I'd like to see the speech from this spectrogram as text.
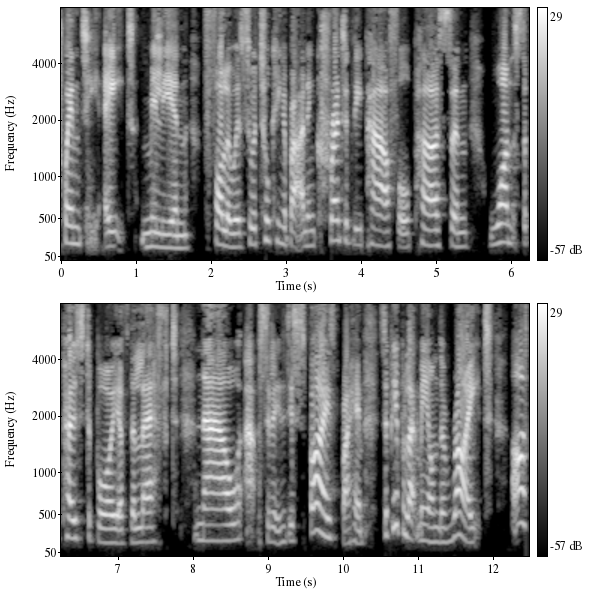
28 million followers. So we're talking about an incredibly powerful person, once the poster boy of the left, now absolutely despised by him. So people like me on the right are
